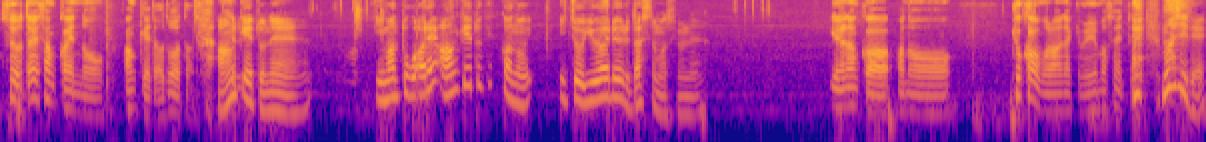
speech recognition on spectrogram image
それは第3回のアンケートはどうだったんですか？アンケートね、今んとこ、あれ？アンケート結果の一応 URL 出してますよね。いや、なんか、あのー許可をもらわなきゃ見れませんって。え、マジで？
